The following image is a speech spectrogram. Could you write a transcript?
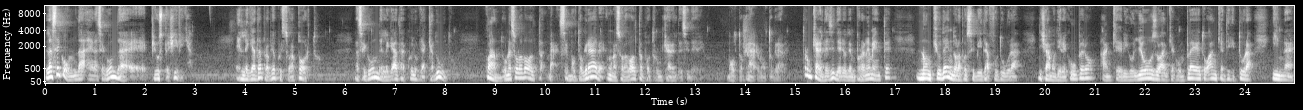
La seconda, eh, la seconda è più specifica, è legata proprio a questo rapporto. La seconda è legata a quello che è accaduto, quando una sola volta, beh, se è molto grave, una sola volta può troncare il desiderio. Molto grave, molto grave. Troncare il desiderio temporaneamente, non chiudendo la possibilità futura, diciamo, di recupero, anche rigoglioso, anche completo, anche addirittura in,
